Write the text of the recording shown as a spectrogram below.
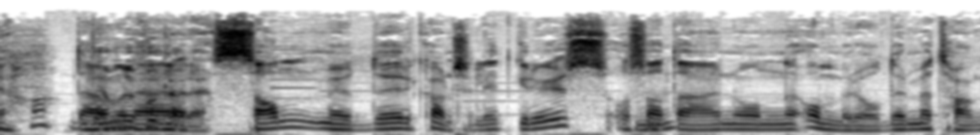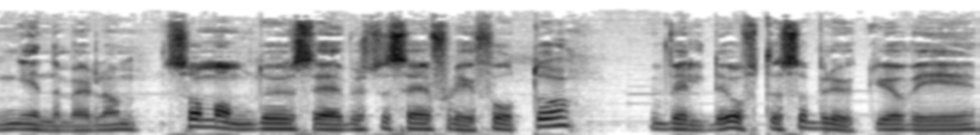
Jaha, Der det må du forklare. er sand, mudder, kanskje litt grus, og så at det er noen områder med tang innimellom. Som om du ser, hvis du ser flyfoto, veldig ofte så bruker jo vi eh,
